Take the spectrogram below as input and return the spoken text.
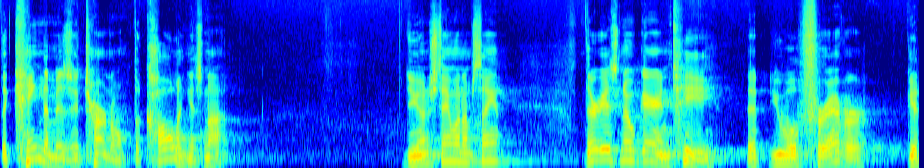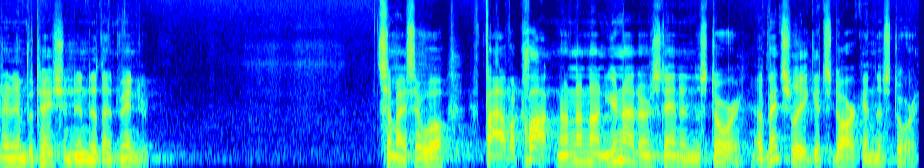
The kingdom is eternal, the calling is not. Do you understand what I'm saying? There is no guarantee that you will forever get an invitation into that vineyard. Somebody said, Well, five o'clock. No, no, no, you're not understanding the story. Eventually it gets dark in the story,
